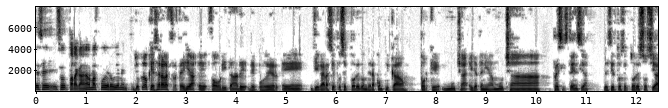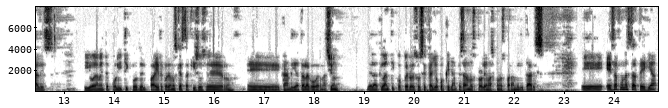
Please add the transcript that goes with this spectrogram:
ese, eso para ganar más poder, obviamente? Yo creo que esa era la estrategia eh, favorita de, de poder eh, llegar a ciertos sectores donde era complicado, porque mucha, ella tenía mucha resistencia de ciertos sectores sociales y obviamente políticos del país. Recordemos que hasta quiso ser eh, candidata a la gobernación del Atlántico, pero eso se cayó porque ya empezaron los problemas con los paramilitares. Eh, esa fue una estrategia,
